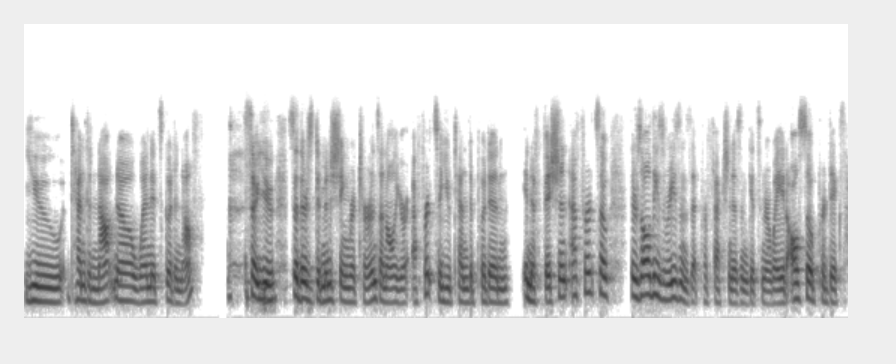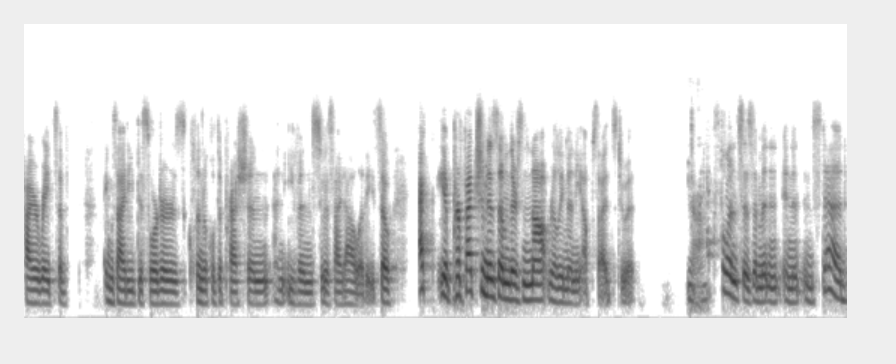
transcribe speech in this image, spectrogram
you tend to not know when it's good enough. so you mm-hmm. so there's diminishing returns on all your effort. So you tend to put in inefficient effort. So there's all these reasons that perfectionism gets in our way. It also predicts higher rates of anxiety disorders, clinical depression, and even suicidality. So perfectionism, there's not really many upsides to it. Yeah. Excellencism in, in, instead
